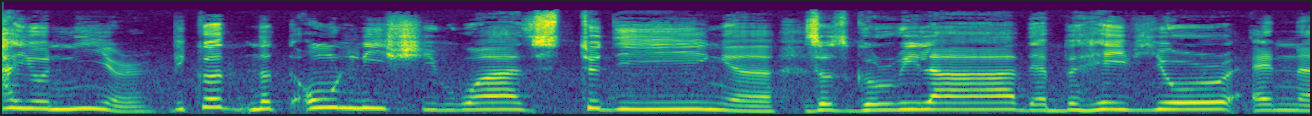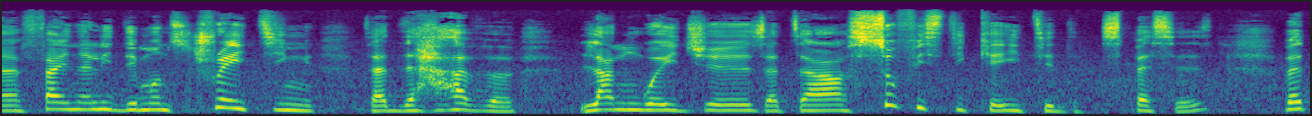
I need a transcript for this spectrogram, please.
pioneer because not only she was studying uh, those gorilla, their behavior, and uh, finally demonstrating that they have uh, languages that are sophisticated species, but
